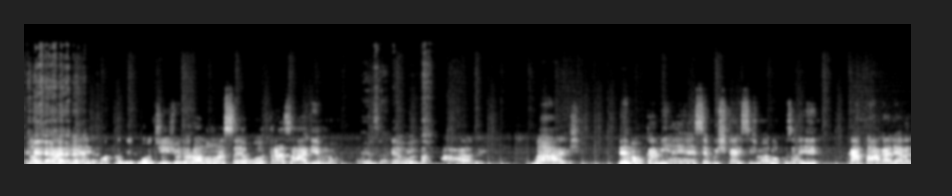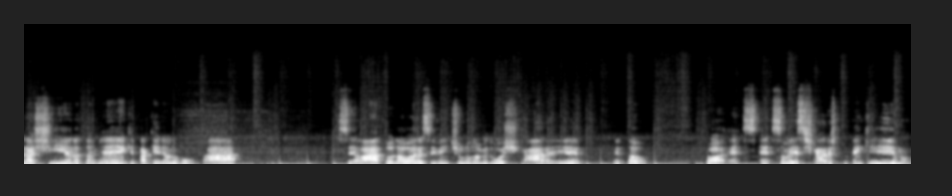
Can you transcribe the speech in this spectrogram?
Então, pra mim, aí bota ali Godinho e Júnior Alonso é outra zaga, irmão. É Exatamente. outra parada. Mas, meu irmão, o caminho é esse, é buscar esses malucos aí. Catar a galera da China também, que tá querendo voltar. Sei lá, toda hora se ventila o nome do Oscar aí. Então, pô, é- é- são esses caras que tu tem que ir, irmão.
